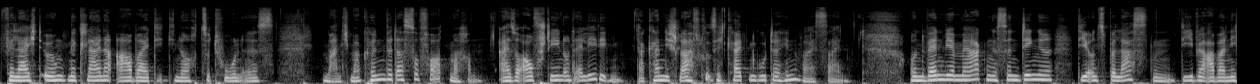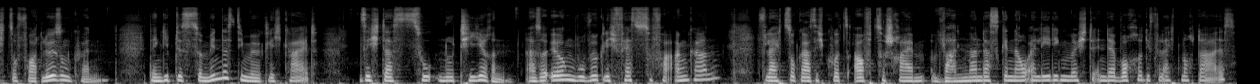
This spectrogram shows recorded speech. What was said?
vielleicht irgendeine kleine Arbeit, die noch zu tun ist. Manchmal können wir das sofort machen. Also aufstehen und erledigen. Da kann die Schlaflosigkeit ein guter Hinweis sein. Und wenn wir merken, es sind Dinge, die uns belasten, die wir aber nicht sofort lösen können, dann gibt es zumindest die Möglichkeit, sich das zu notieren. Also irgendwo wirklich fest zu verankern, vielleicht sogar sich kurz aufzuschreiben, wann man das genau erledigen möchte in der Woche, die vielleicht noch da ist.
